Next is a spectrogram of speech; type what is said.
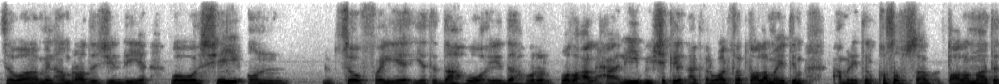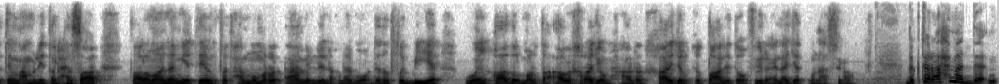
سواء من أمراض الجلدية، وهو شيء سوف يتدهور يدهور الوضع الحالي بشكل أكثر وأكثر طالما يتم عملية القصف طالما تتم عملية الحصار طالما لم يتم فتح الممر الآمن لنقل المعدات الطبية وإنقاذ المرضى أو إخراجهم خارج القطاع لتوفير علاجات مناسبة. دكتور أحمد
